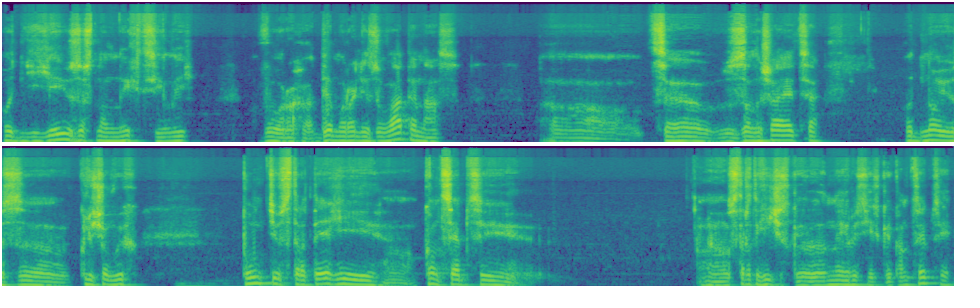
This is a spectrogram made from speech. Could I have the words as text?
однією з основних цілей ворога. Деморалізувати нас це залишається одною з е, ключових пунктів стратегії е, концепції е, стратегічної нейросійської концепції,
